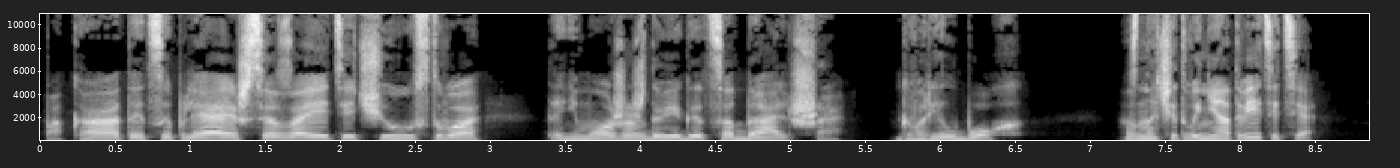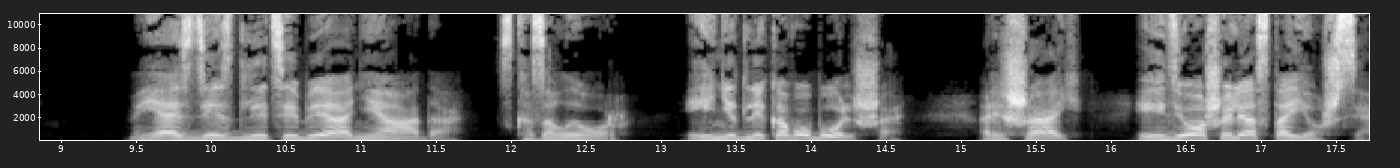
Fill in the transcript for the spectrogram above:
«Пока ты цепляешься за эти чувства, ты не можешь двигаться дальше», — говорил Бог. «Значит, вы не ответите?» «Я здесь для тебя, не ада», — сказал Эор. «И ни для кого больше. Решай, идешь или остаешься».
